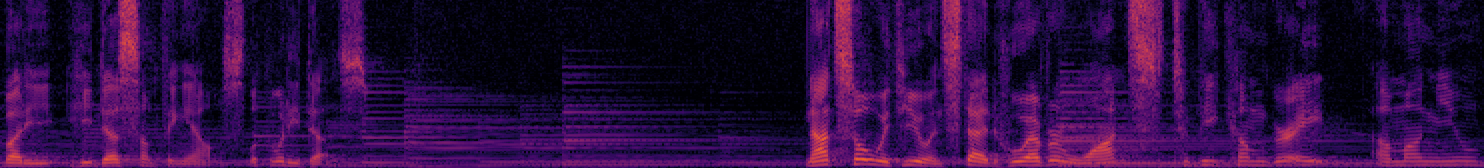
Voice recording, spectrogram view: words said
But he, he does something else. Look what he does. Not so with you. Instead, whoever wants to become great among you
